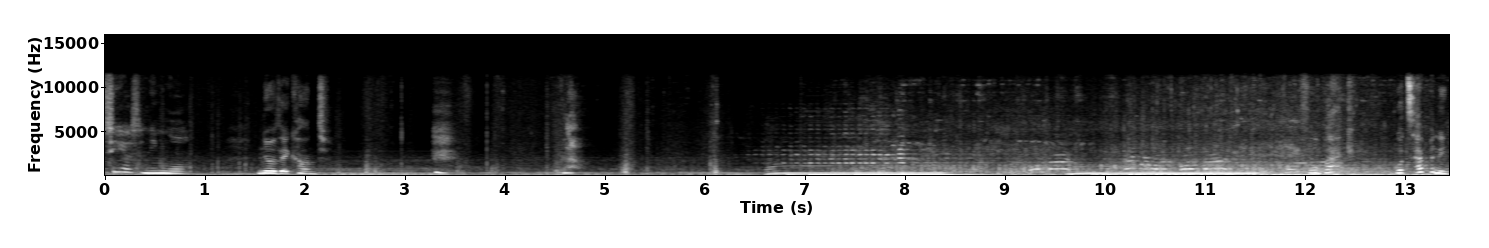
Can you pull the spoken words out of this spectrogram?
See us anymore. No, they can't. Fall back! What's happening?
